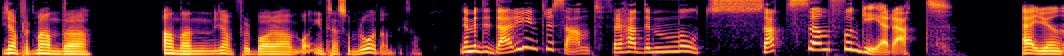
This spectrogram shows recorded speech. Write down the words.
Jämfört med andra annan jämförbara intresseområden. Liksom. Nej, men det där är ju intressant, för hade motsatsen fungerat är ju en,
